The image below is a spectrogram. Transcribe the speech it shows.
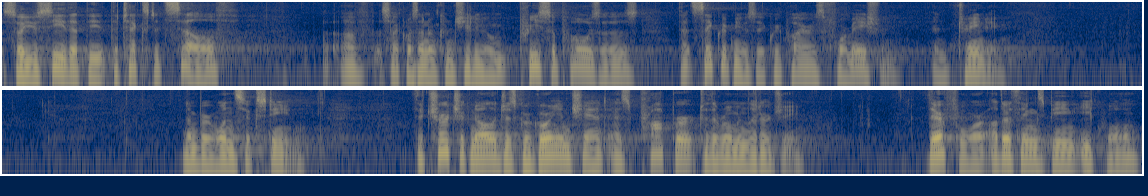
So you see that the, the text itself of Sacrosanctum Concilium presupposes that sacred music requires formation and training. Number 116. The Church acknowledges Gregorian chant as proper to the Roman liturgy. Therefore, other things being equal,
